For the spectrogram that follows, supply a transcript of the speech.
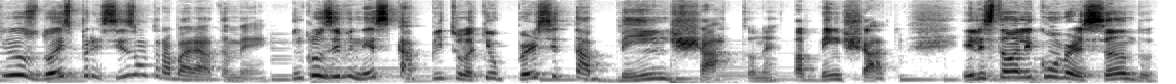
que os dois precisam trabalhar também. Inclusive, nesse capítulo aqui, o Percy tá bem chato, né? Tá bem chato. Eles estão ali conversando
